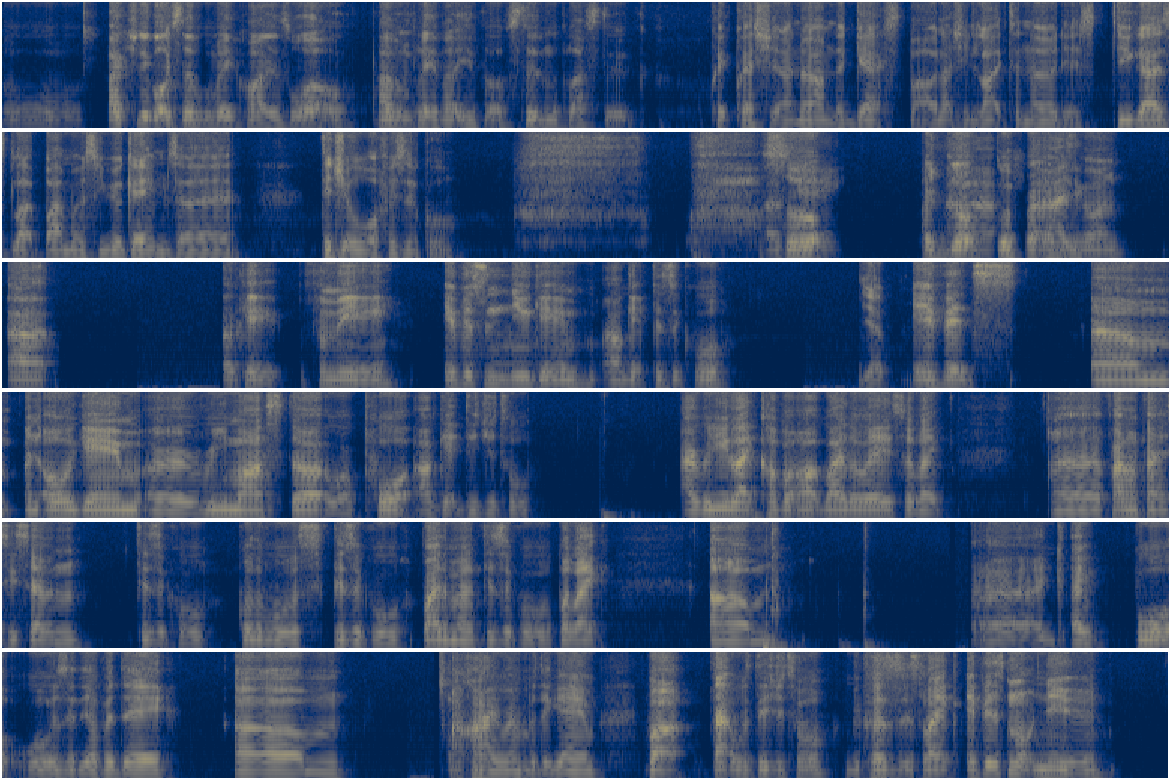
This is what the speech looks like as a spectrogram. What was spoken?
Oh, I actually got Devil May Cry as well. I haven't played that either. Still in the plastic. quick question. I know I'm the guest, but I would actually like to know this. Do you guys like buy most of your games uh, digital or physical? So. I go, Uh, go for it. How's it going? Uh, okay, for me, if it's a new game, I'll get physical. Yep. If it's um, an old game or a remaster or a port, I'll get digital. I really like cover art, by the way. So like uh, Final Fantasy VII, physical. God of War, physical. Spider-Man, physical. But like, um, uh, I, I bought what was it the other day? Um, I can't remember the game, but that was digital because it's like if it's not new,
